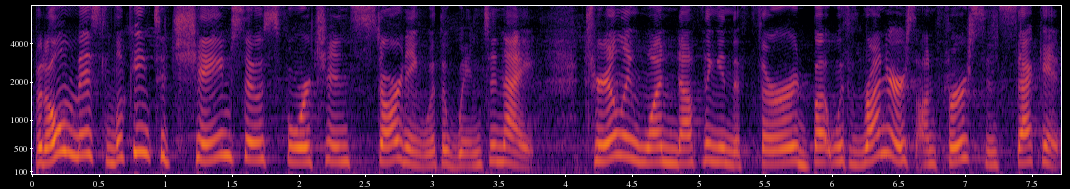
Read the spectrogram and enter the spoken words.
but Ole Miss looking to change those fortunes starting with a win tonight. Trailing 1-0 in the third, but with runners on first and second.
